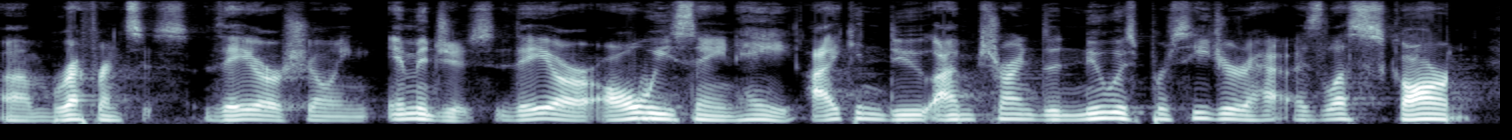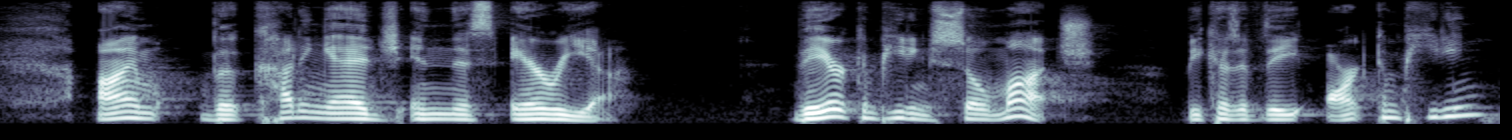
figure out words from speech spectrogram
um, references. They are showing images. They are always saying, "Hey, I can do. I'm trying the newest procedure to ha- has less scarring. I'm the cutting edge in this area." They are competing so much because if they aren't competing,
